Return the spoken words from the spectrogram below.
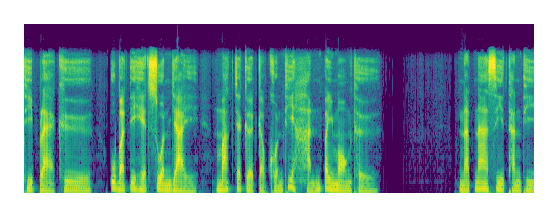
ที่แปลกคือ อุบัติเหตุส่วนใหญ่มักจะเกิดกับคนที่หันไปมองเธอ นัดหน้าซีดทันที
